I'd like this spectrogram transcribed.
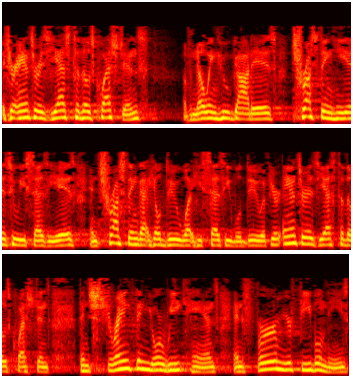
If your answer is yes to those questions of knowing who God is, trusting He is who He says He is, and trusting that He'll do what He says He will do, if your answer is yes to those questions, then strengthen your weak hands and firm your feeble knees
